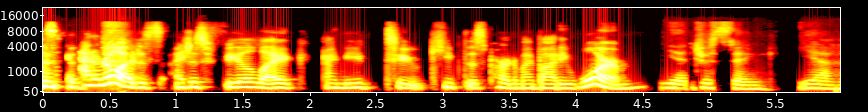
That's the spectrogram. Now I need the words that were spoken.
was like, I don't know. I just, I just feel like I need to keep this part of my body warm. Yeah, interesting. Yeah.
